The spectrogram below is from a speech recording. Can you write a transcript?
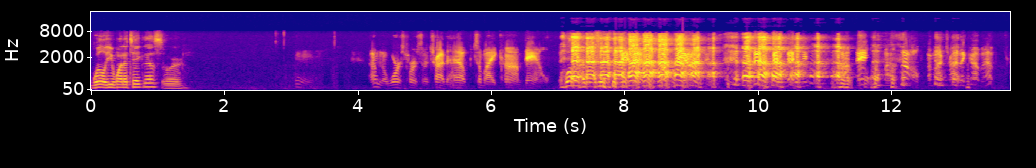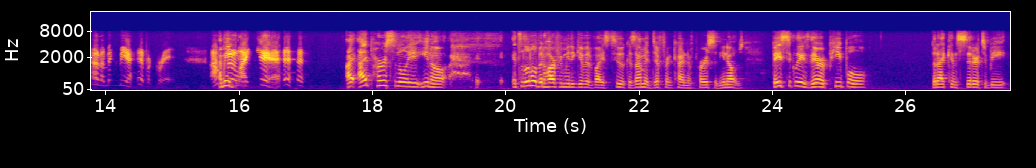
Will, you want to take this or? Hmm. I'm the worst person to try to help somebody calm down. Well, I I'm myself. I'm not trying to come up, trying to make me a hypocrite. I, I mean- like, yeah. I, I personally, you know, it, it's a little bit hard for me to give advice too because I'm a different kind of person. You know, basically, there are people that I consider to be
